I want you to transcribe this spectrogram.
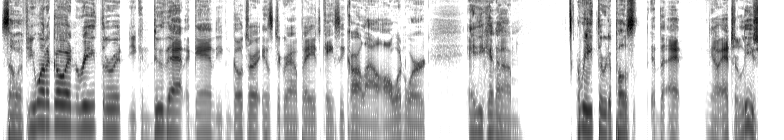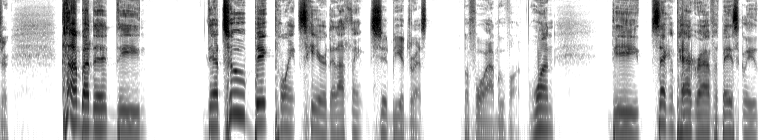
So if you want to go and read through it, you can do that. Again, you can go to her Instagram page, Kacee Carlisle, all one word, and you can um, read through the post at, the, at you know at your leisure. but the the there are two big points here that I think should be addressed before I move on. One the second paragraph basically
